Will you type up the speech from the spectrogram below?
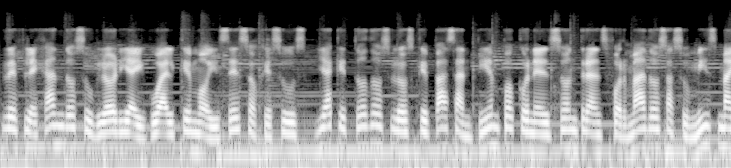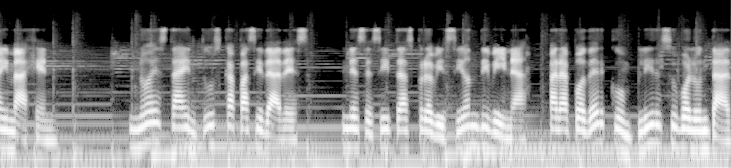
reflejando su gloria igual que Moisés o Jesús, ya que todos los que pasan tiempo con Él son transformados a su misma imagen. No está en tus capacidades. Necesitas provisión divina, para poder cumplir su voluntad.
